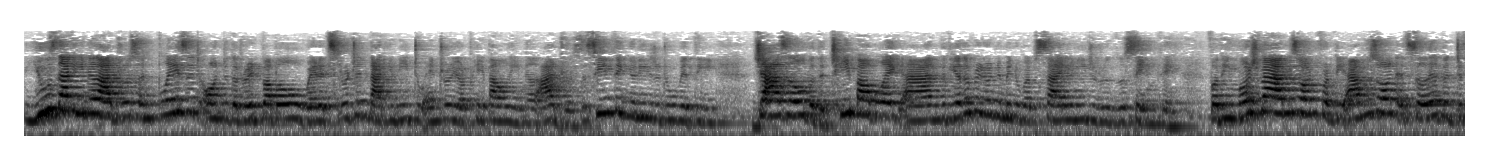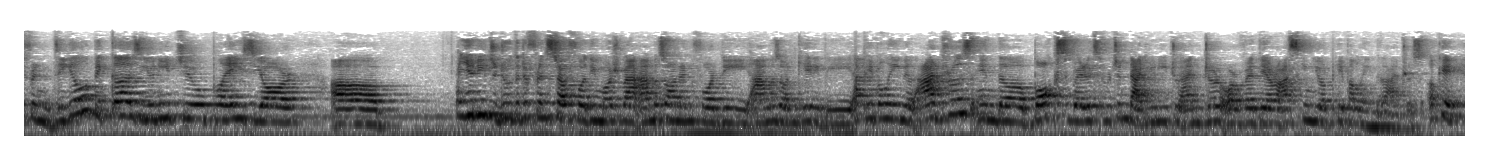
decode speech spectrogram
use that email address and place it onto the Redbubble where it's written that you need to enter your PayPal email address. The same thing you need to do with the Zazzle, with the TeePublic, and with the other print website, you need to do the same thing. For the Merch by Amazon, for the Amazon, it's a little bit different deal because you need to place your uh, you need to do the different stuff for the merch by Amazon and for the Amazon KDP. PayPal email address in the box where it's written that you need to enter or where they are asking your PayPal email address. Okay,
